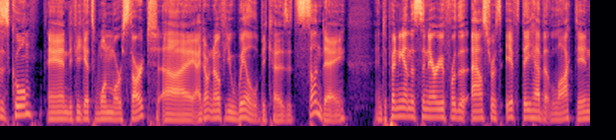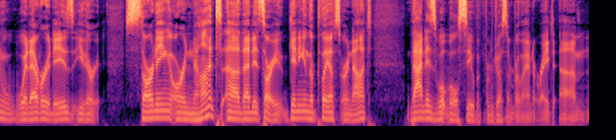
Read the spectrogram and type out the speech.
is cool. And if he gets one more start, uh, I don't know if he will because it's Sunday. And depending on the scenario for the Astros, if they have it locked in, whatever it is, either starting or not, uh, that is, sorry, getting in the playoffs or not, that is what we'll see from Justin Verlander, right? Um,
